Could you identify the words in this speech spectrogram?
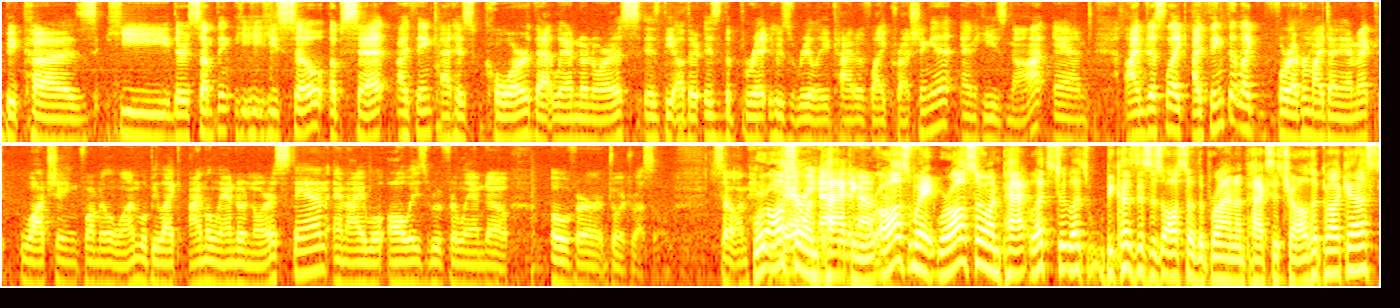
because he there's something he, he's so upset I think at his core that Lando Norris is the other is the Brit who's really kind of like crushing it and he's not and I'm just like I think that like forever my dynamic watching Formula 1 will be like I'm a Lando Norris stan and I will always root for Lando over George Russell. So I'm We're also very happy to unpacking. We're also wait. We're also unpack. Let's do. Let's because this is also the Brian unpacks his childhood podcast.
